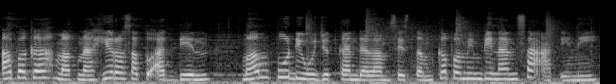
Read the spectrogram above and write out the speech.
apakah makna hero satu ad-din mampu diwujudkan dalam sistem kepemimpinan saat ini?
